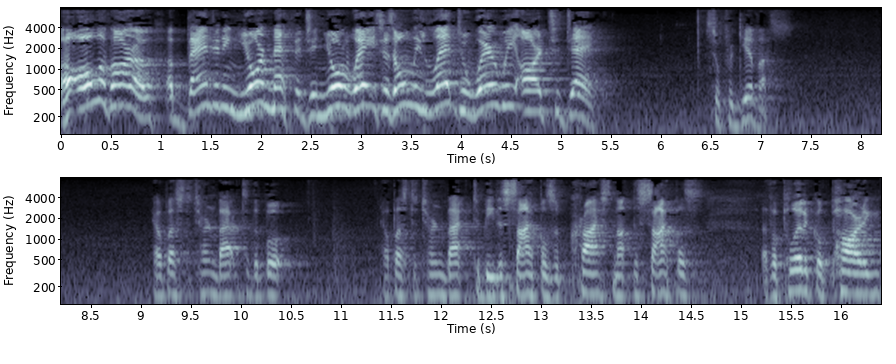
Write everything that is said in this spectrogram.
Uh, all of our uh, abandoning your methods and your ways has only led to where we are today. So forgive us. Help us to turn back to the book. Help us to turn back to be disciples of Christ, not disciples of a political party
